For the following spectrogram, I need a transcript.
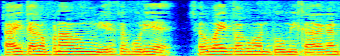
தாய் தகப்பனாகவும் இருக்கக்கூடிய செவ்வாய் பகவான் பூமி காரகன்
